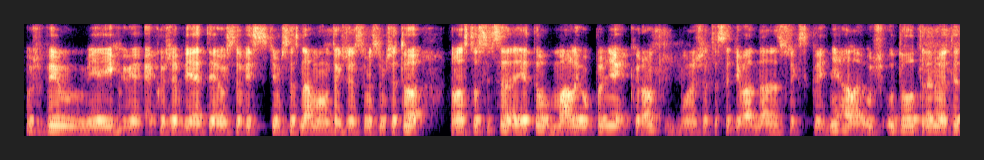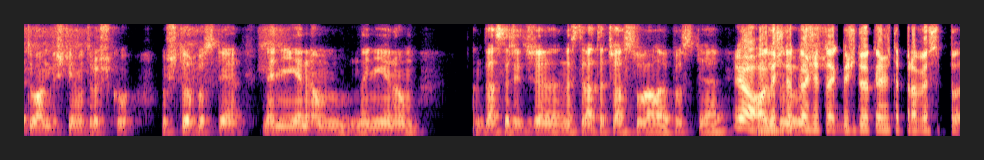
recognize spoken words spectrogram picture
už vím jejich jakože věty a už se víc s tím seznamu, takže si myslím, že to, tohle to sice je to malý úplně krok, můžete se dívat na Netflix klidně, ale už u toho trénujete tu angličtinu trošku, už to prostě není jenom, není jenom dá se říct, že nestráte času, ale prostě... Jo, a když dokážete, už... když dokážete právě sp, uh,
